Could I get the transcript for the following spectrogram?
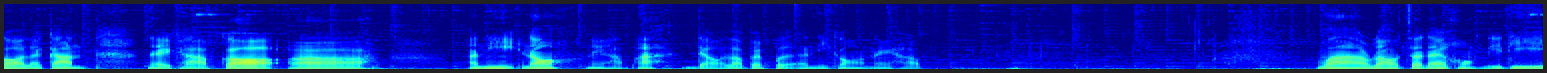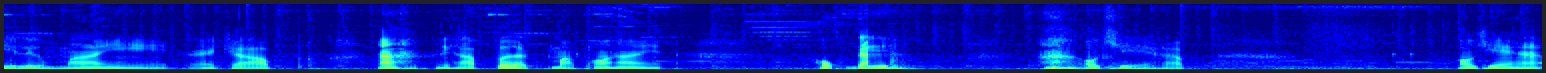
ก็แล้วกันนะครับก็อ่าอันนี้เนาะนะครับอะเดี๋ยวเราไปเปิดอันนี้ก่อนนะครับ ว่าเราจะได้ของดีๆหรือไม่นะครับ อะนี่ครับ เปิดหมับข้อให้หกดาวโอเคครับ โอเคฮะ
